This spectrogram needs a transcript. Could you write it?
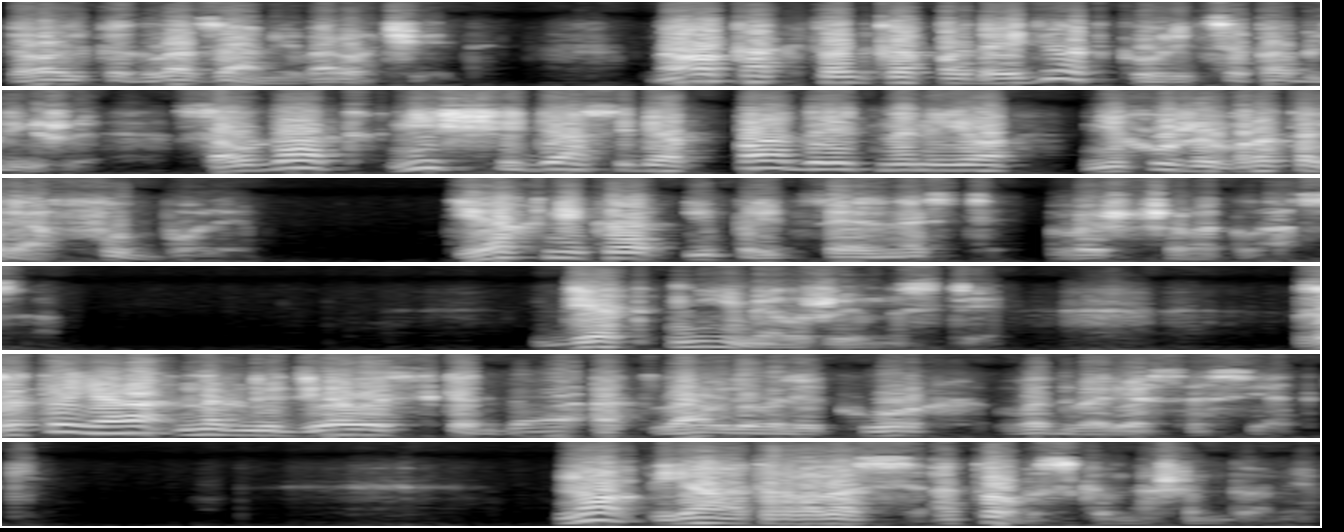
только глазами ворочает. Но как только подойдет курица поближе, солдат, не щадя себя, падает на нее не хуже вратаря в футболе. Техника и прицельность высшего класса. Дед не имел живности. Зато я нагляделась, когда отлавливали кур во дворе соседки. Но я оторвалась от обыска в нашем доме.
